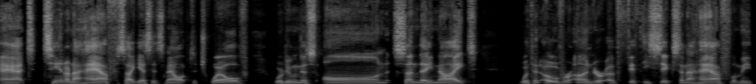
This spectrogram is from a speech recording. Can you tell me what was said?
at 10 and a half. So I guess it's now up to 12. We're doing this on Sunday night with an over under of 56 and a half. Let me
